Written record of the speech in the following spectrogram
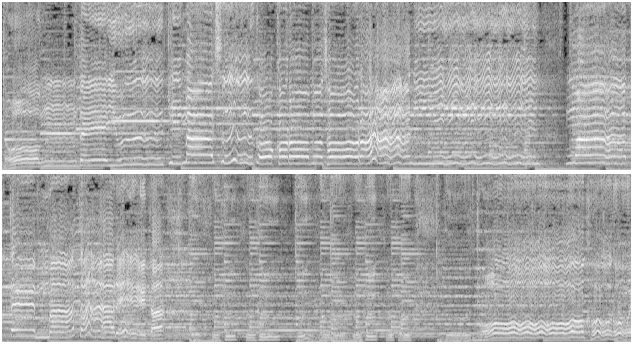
飛ん待たれた。ふふふふふふふふふ懐へ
